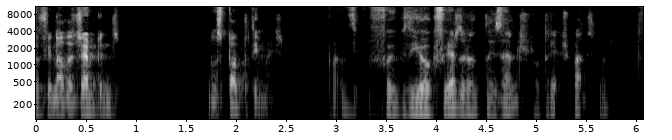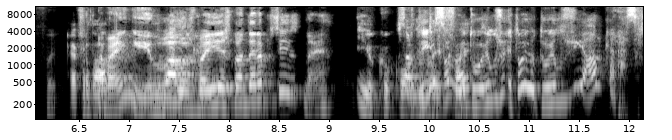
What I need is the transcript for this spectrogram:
a final da Champions, não se pode pedir mais. Foi o que o Diogo fez durante dois anos, ou três, quase. não? Foi. É Está verdade. bem, e levava os Bahias quando era preciso, não é? E o que o Cláudio Sim, tem sim, eu feito. estou a elogi- então eu estou a elogiar, caraças.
